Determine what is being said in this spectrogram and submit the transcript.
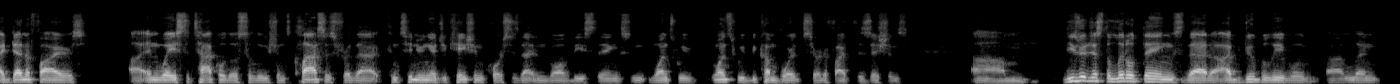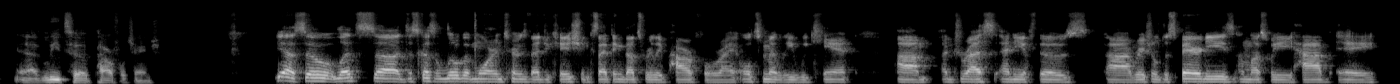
identifiers uh, and ways to tackle those solutions. Classes for that continuing education courses that involve these things. Once we've once we become board certified physicians um, these are just the little things that uh, I do believe will uh, lend, uh, lead to powerful change. Yeah, so let's uh, discuss a little bit more in terms of education because I think that's really powerful, right? Ultimately, we can't um, address any of those uh, racial disparities unless we have a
